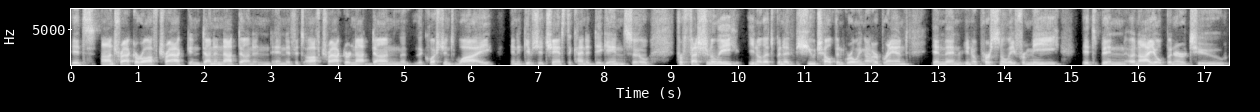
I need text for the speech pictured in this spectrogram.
it's on track or off track and done and not done. And, and if it's off track or not done, the, the question's why and it gives you a chance to kind of dig in. So professionally, you know, that's been a huge help in growing our brand. And then, you know, personally for me, it's been an eye opener to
